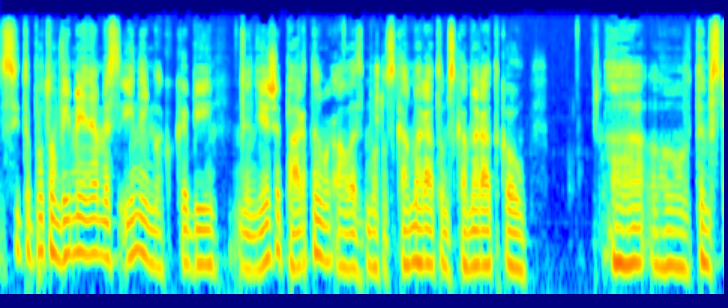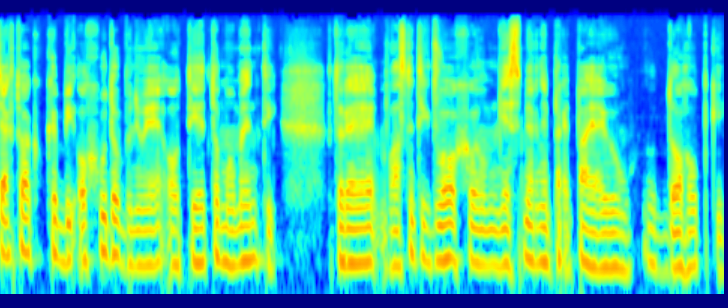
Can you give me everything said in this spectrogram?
si to potom vymieňame s iným, ako keby nie že partner, ale možno s kamarátom, s kamarátkou. A o, ten vzťah to ako keby ochudobňuje o tieto momenty, ktoré vlastne tých dvoch nesmierne prepájajú do hĺbky.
